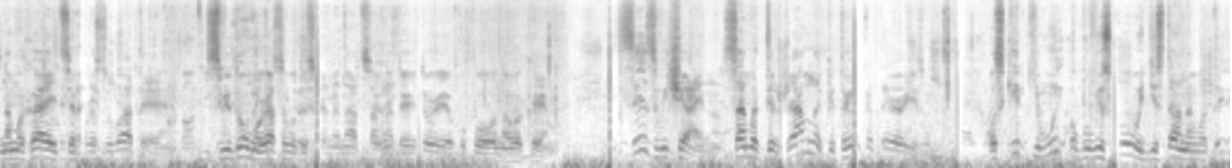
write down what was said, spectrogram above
намагається просувати свідому расову дискримінацію на території окупованого Криму. І це, звичайно, саме державна підтримка тероризму, оскільки ми обов'язково дістанемо тих,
